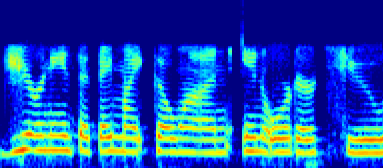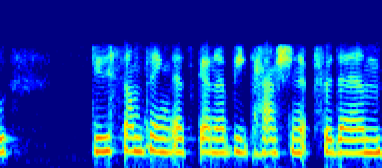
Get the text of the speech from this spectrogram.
journeys that they might go on in order to do something that's going to be passionate for them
